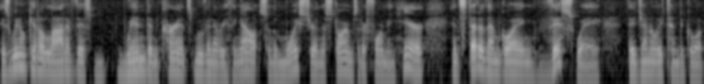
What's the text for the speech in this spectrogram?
is we don't get a lot of this wind and currents moving everything out. So the moisture and the storms that are forming here, instead of them going this way, they generally tend to go up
